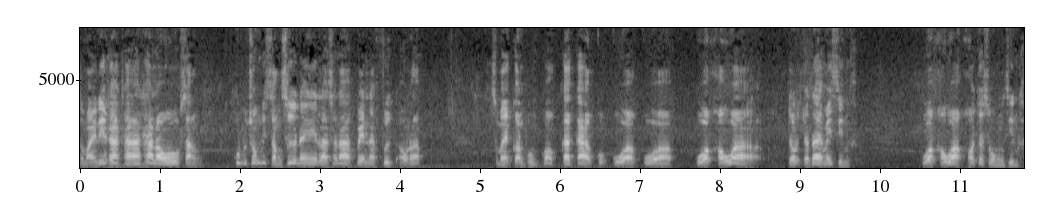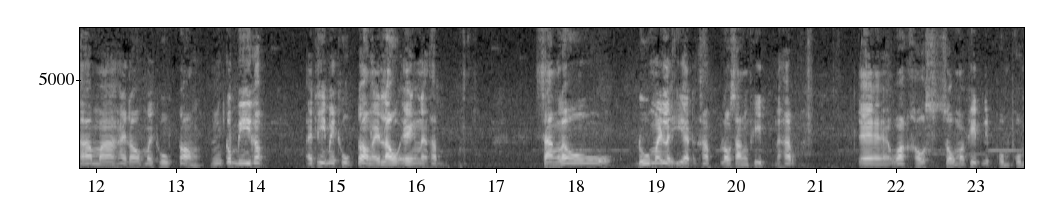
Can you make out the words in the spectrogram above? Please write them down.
สมัยนี้ถ้าถ้าถ้าเราสั่งคุณผู้ชมที่สั่งซื้อในลาซาด้าเป็นนะฝึกเอานะครับ สมัยก่อนผมก็กล้ากล้ากลัวกลัวกลัวกลัวเขาว่าเราจะได้ไม่สินกลัวเขาว่าเขาจะส่งสินค้ามาให้เราไม่ถูกต้องมันก็มีครับ ไอ้ที่ไม่ถูกต้องไอ้เราเองนะครับ สั่งเราดูไม่ละเอียดครับ เราสั่งผิดนะครับ แต่ว่าเขาส่งมาผิดนี่ผมผม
